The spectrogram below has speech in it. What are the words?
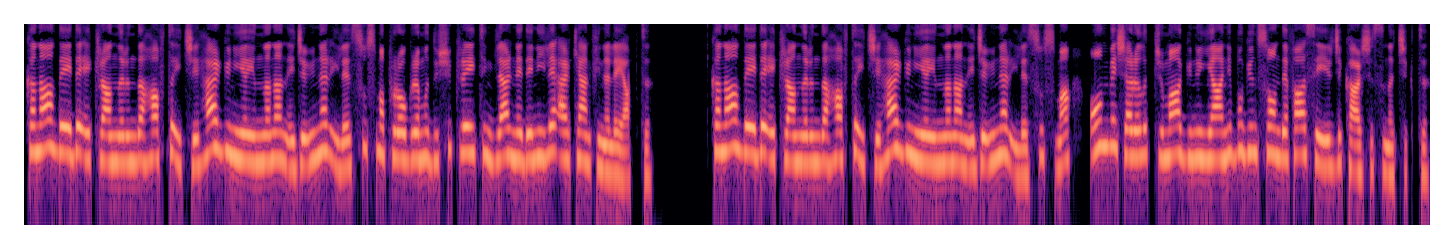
Kanal D'de ekranlarında hafta içi her gün yayınlanan Ece Üner ile Susma programı düşük reytingler nedeniyle erken finale yaptı. Kanal D'de ekranlarında hafta içi her gün yayınlanan Ece Üner ile Susma, 15 Aralık Cuma günü yani bugün son defa seyirci karşısına çıktı.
